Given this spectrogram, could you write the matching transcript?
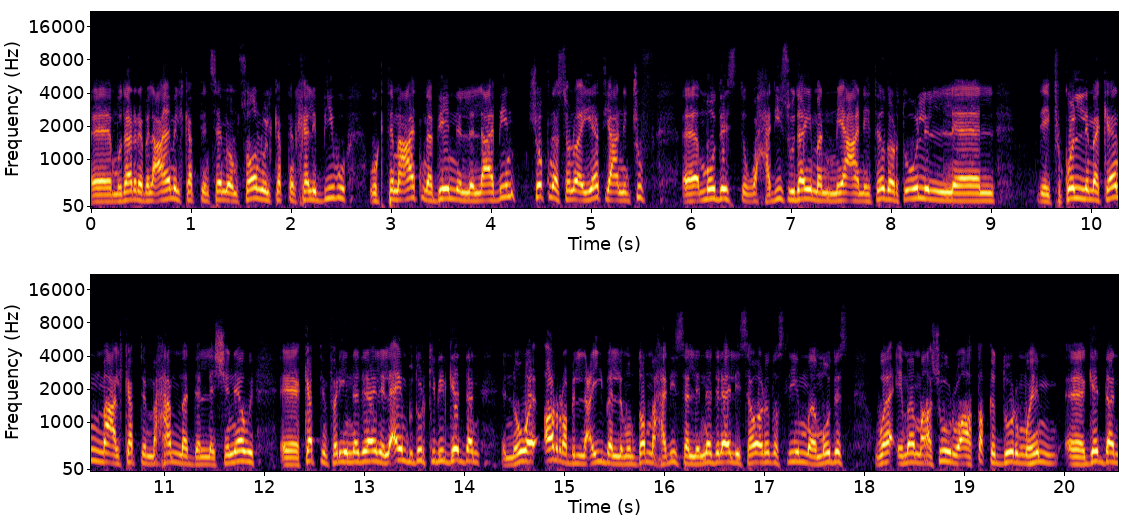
مدرب العام الكابتن سامي قمصان والكابتن خالد بيبو واجتماعات ما بين اللاعبين. شفنا ثنائيات يعني نشوف موديست وحديثه دايما يعني تقدر تقول في كل مكان مع الكابتن محمد الشناوي كابتن فريق النادي الأهلي اللي قايم بدور كبير جدا إن هو يقرب اللعيبة اللي منضمة حديثا للنادي الأهلي سواء رضا سليم موديست وإمام عاشور. وأعتقد دور مهم جدا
